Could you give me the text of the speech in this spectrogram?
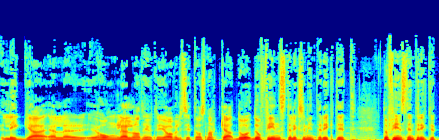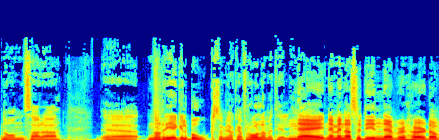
ligga eller hångla eller någonting utan jag vill sitta och snacka. Då, då finns det liksom inte riktigt, då finns det inte riktigt någon så här eh, någon regelbok som jag kan förhålla mig till. Nej, nej men alltså det är never heard of,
